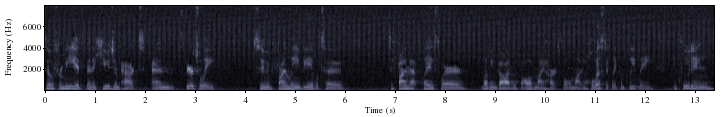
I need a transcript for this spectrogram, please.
So for me, it's been a huge impact, and spiritually, to finally be able to to find that place where loving God with all of my heart, soul, mind, holistically, completely, including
